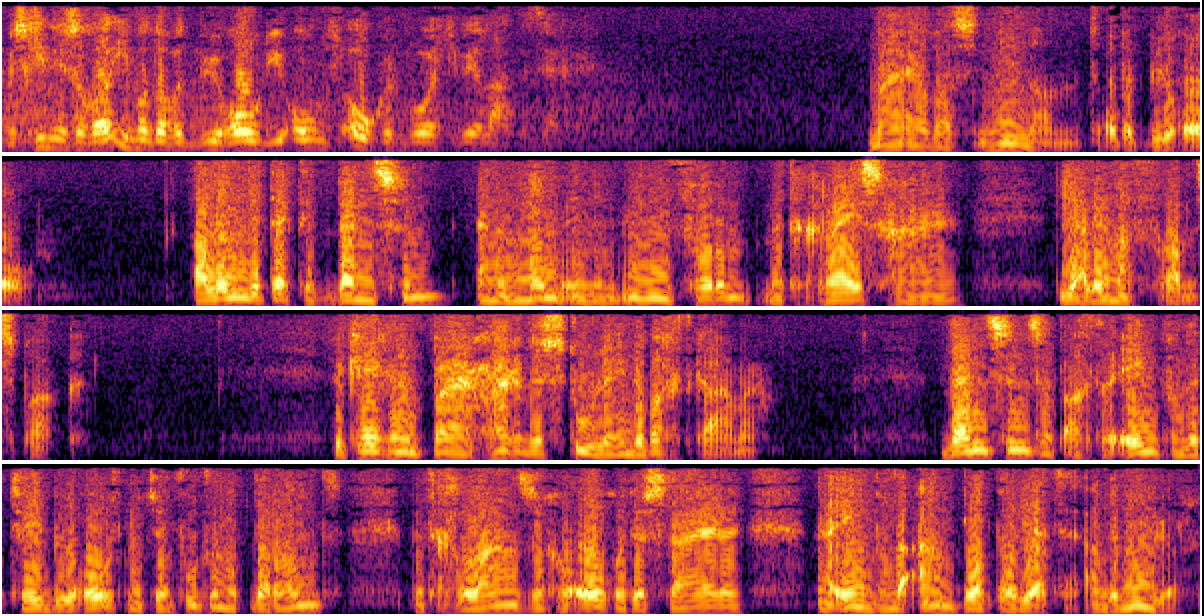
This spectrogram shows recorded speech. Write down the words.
Misschien is er wel iemand op het bureau die ons ook een woordje wil laten zeggen. Maar er was niemand op het bureau. Alleen detective Benson en een man in een uniform met grijs haar die alleen maar Frans sprak. We kregen een paar harde stoelen in de wachtkamer. Benson zat achter een van de twee bureaus met zijn voeten op de rand, met glazige ogen te staren naar een van de aanplakbiljetten aan de muur.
